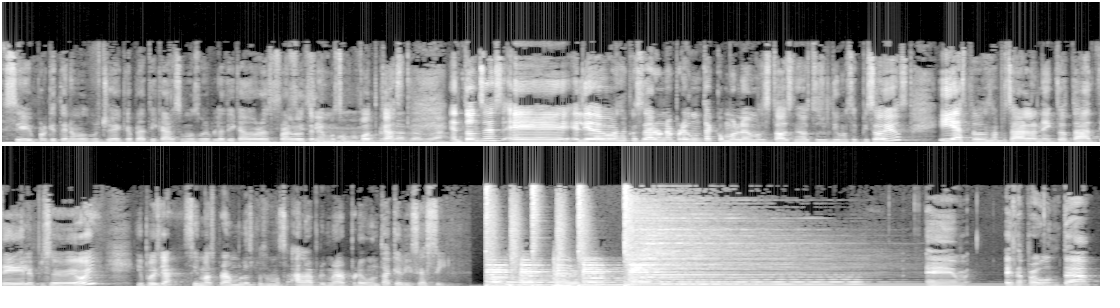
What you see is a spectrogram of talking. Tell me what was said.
Sí, porque tenemos mucho de qué platicar, somos muy platicadoras, por Sí, algo sí, tenemos un podcast. bla, bla, bla. Entonces, eh, el día de hoy vamos a contestar una pregunta como lo hemos estado haciendo estos últimos episodios y ya después vamos a pasar a la anécdota del episodio de hoy. Y pues ya, sin más preámbulos, pasamos a la primera pregunta que dice así. Esa pregunta,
